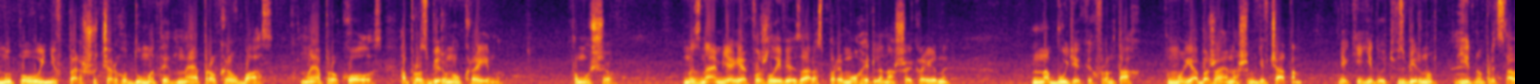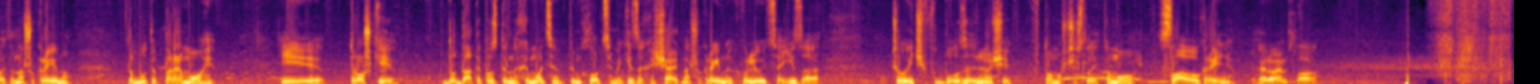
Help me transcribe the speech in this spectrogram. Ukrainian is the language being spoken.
ми повинні в першу чергу думати не про Кривбас, не про колос, а про збірну Україну. Тому що ми знаємо, як важливі зараз перемоги для нашої країни на будь-яких фронтах. Тому я бажаю нашим дівчатам, які їдуть в збірну, гідно представити нашу країну, добути перемоги і трошки додати позитивних емоцій тим хлопцям, які захищають нашу країну і хвилюються і за чоловічий футбол, за жіночий в тому ж числі. Тому слава Україні! Героям слава!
